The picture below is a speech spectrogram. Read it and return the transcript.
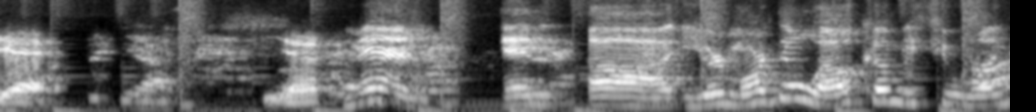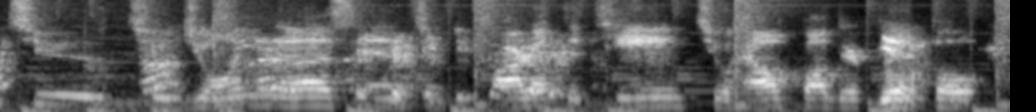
Yeah, Yeah. Yeah. Man, and uh, you're more than welcome if you want to to join us and to be part of the team to help other people. Yeah.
